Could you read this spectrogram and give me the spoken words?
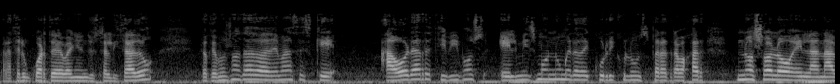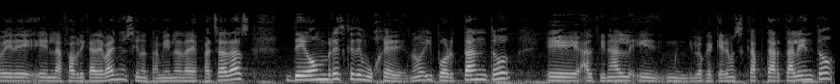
para hacer un cuarto de baño industrializado. Lo que hemos notado además es que ahora recibimos el mismo número de currículums para trabajar no solo en la nave de, en la fábrica de baños, sino también en la de fachadas, de hombres que de mujeres, ¿no? Y por tanto, eh, al final eh, lo que queremos es captar talento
